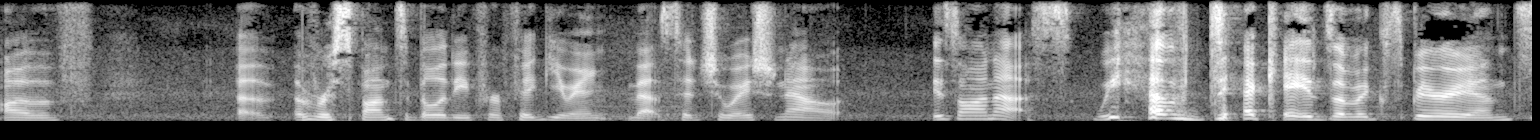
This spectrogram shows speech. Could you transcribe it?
of, of of responsibility for figuring that situation out is on us. We have decades of experience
